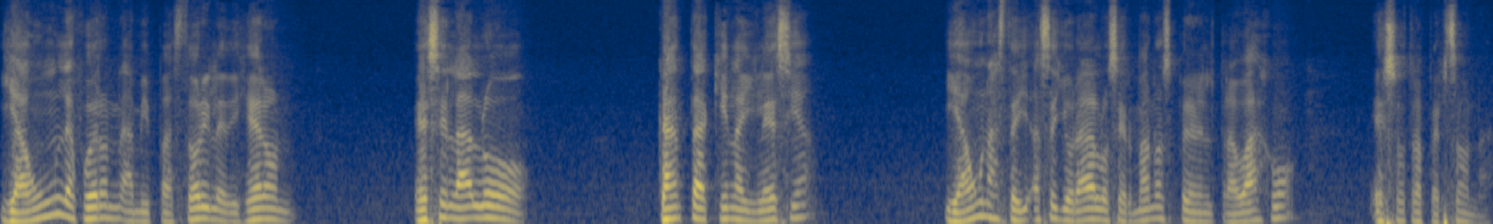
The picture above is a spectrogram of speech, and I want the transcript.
Y aún le fueron a mi pastor y le dijeron, ese Lalo canta aquí en la iglesia y aún hasta hace llorar a los hermanos, pero en el trabajo es otra persona.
